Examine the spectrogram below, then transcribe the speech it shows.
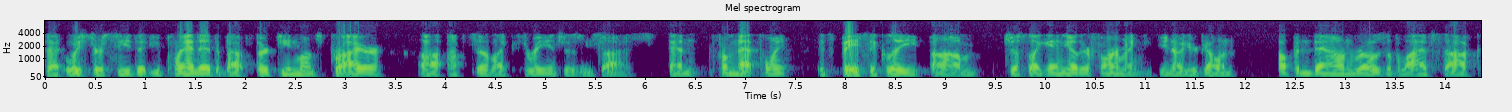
that oyster seed that you planted about 13 months prior uh, up to like three inches in size. And from that point, it's basically um, just like any other farming. You know, you're going up and down rows of livestock,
